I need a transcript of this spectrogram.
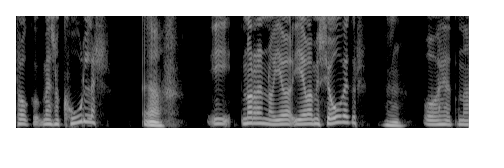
tók með svona kúler Já. í Norræn og ég var, ég var mjög sjóvegur Mm. og hérna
